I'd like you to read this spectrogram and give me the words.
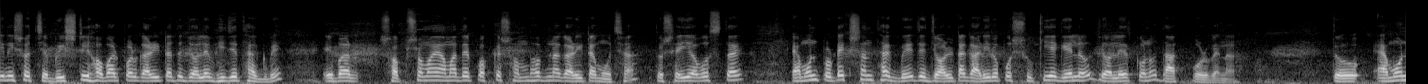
জিনিস হচ্ছে বৃষ্টি হবার পর গাড়িটাতে জলে ভিজে থাকবে এবার সব সময় আমাদের পক্ষে সম্ভব না গাড়িটা মোছা, তো সেই অবস্থায় এমন প্রোটেকশন থাকবে যে জলটা গাড়ির ওপর শুকিয়ে গেলেও জলের কোনো দাগ পড়বে না। তো এমন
